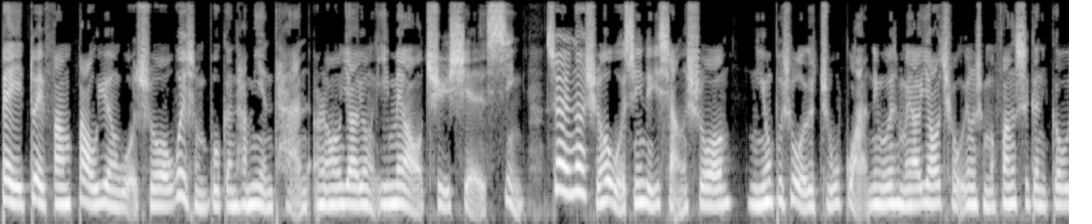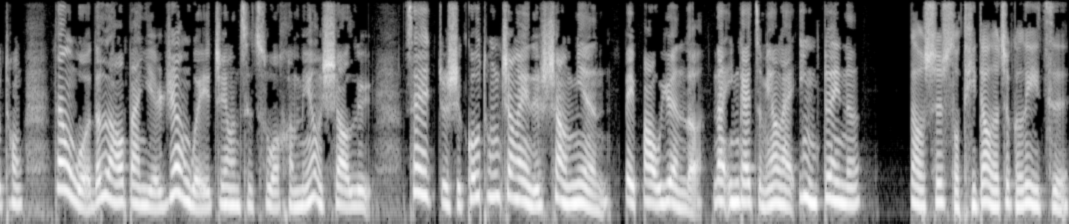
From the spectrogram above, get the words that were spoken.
被对方抱怨我说，为什么不跟他面谈，然后要用 email 去写信。虽然那时候我心里想说，你又不是我的主管，你为什么要要求我用什么方式跟你沟通？但我的老板也认为这样子做很没有效率。在就是沟通障碍的上面被抱怨了，那应该怎么样来应对呢？老师所提到的这个例子，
